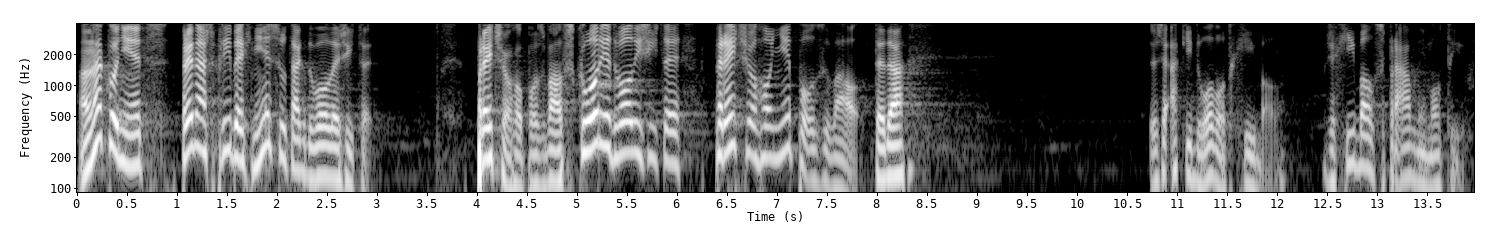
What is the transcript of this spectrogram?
Ale nakoniec pre náš príbeh nie sú tak dôležité. Prečo ho pozval? Skôr je dôležité, prečo ho nepozval. Teda, že aký dôvod chýbal. Že chýbal správny motív.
